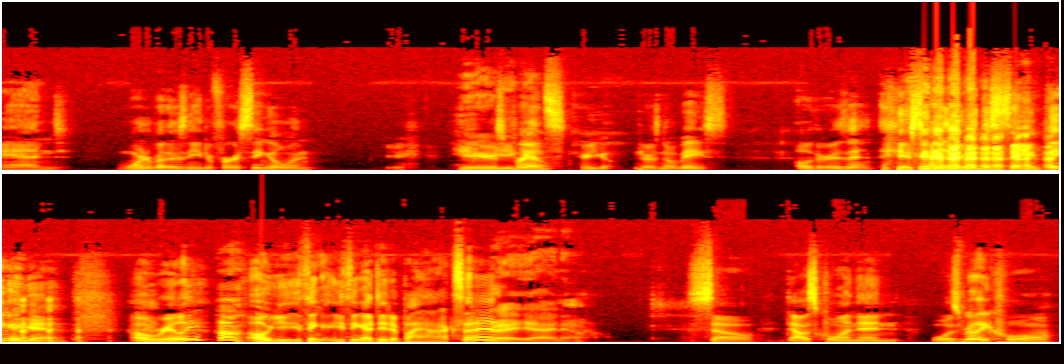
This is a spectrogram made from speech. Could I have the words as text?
And Warner Brothers needed a first single, and Here here's you Prince. Here you go. There's no bass. Oh, there isn't. He's doing the same thing again. Oh, really? Huh. Oh, you, you think you think I did it by accident? go. Right. Yeah, I know. So that was cool. And then what was really cool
